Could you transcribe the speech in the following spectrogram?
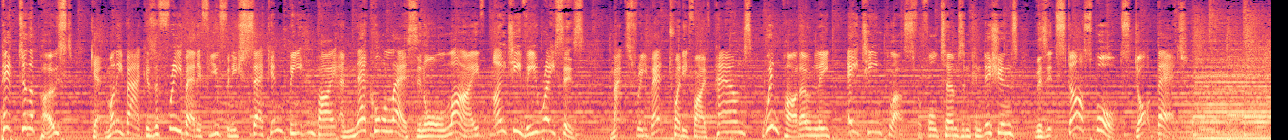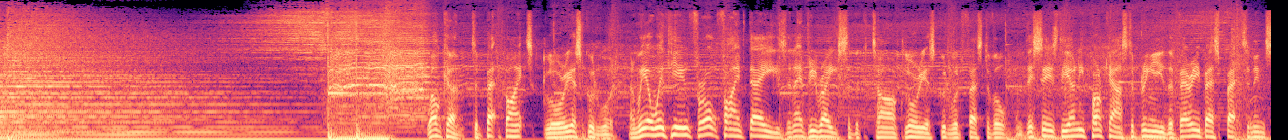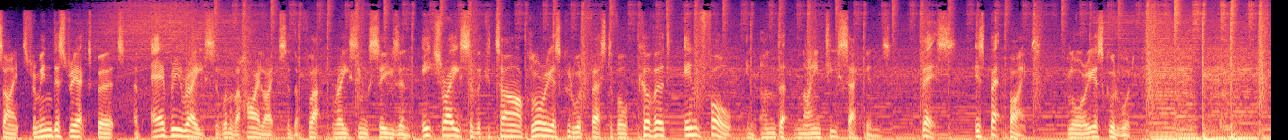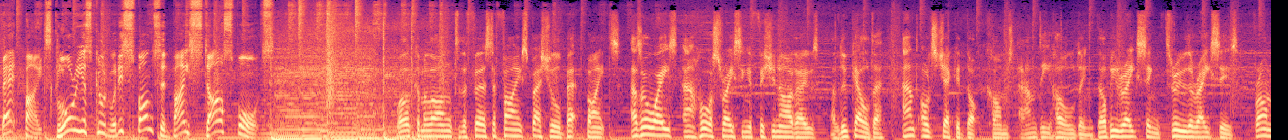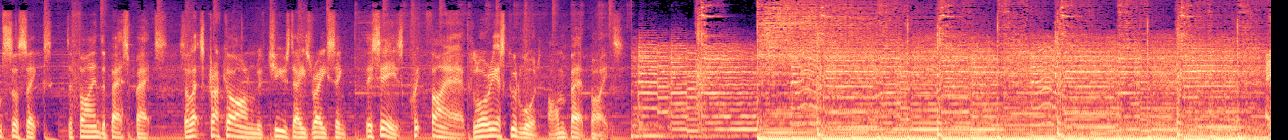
Pick to the post, get money back as a free bet if you finish second, beaten by a neck or less in all live ITV races. Max free bet £25, win part only, 18 plus. For full terms and conditions, visit starsports.bet. Welcome to Bet Bites Glorious Goodwood, and we are with you for all five days and every race of the Qatar Glorious Goodwood Festival. And this is the only podcast to bring you the very best bets and insights from industry experts of every race of one of the highlights of the flat racing season. Each race of the Qatar Glorious Goodwood Festival covered in full in under 90 seconds. This is Bet Bites Glorious Goodwood. Bet Bites Glorious Goodwood is sponsored by Star Sports. Welcome along to the first of five special Bet Bites. As always, our horse racing aficionados are Luke Elder and Oddschecker.com's Andy Holding. They'll be racing through the races from Sussex to find the best bets. So let's crack on with Tuesday's racing. This is Quickfire Glorious Goodwood on Bet Bites.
